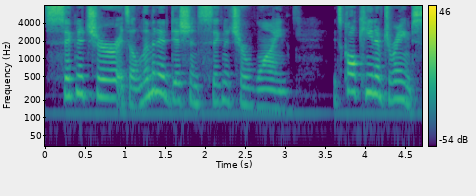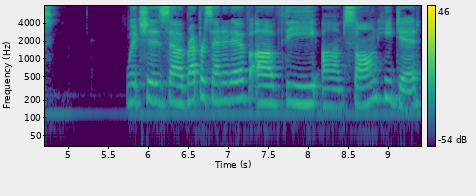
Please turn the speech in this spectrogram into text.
signature, it's a limited edition signature wine. It's called King of Dreams, which is uh, representative of the um, song he did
